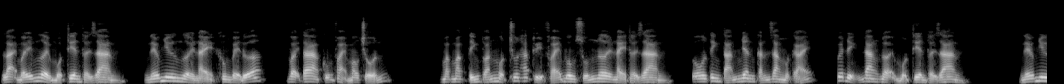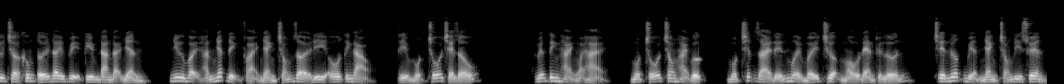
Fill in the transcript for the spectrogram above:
Lại mấy người một thiên thời gian, nếu như người này không về nữa, vậy ta cũng phải mau trốn. Mặc mặc tính toán một chút hát thủy phái buông xuống nơi này thời gian, ô tinh tán nhân cắn răng một cái quyết định đang đợi một tiên thời gian. Nếu như chờ không tới đây vị kim đan đại nhân, như vậy hắn nhất định phải nhanh chóng rời đi ô tinh đảo, tìm một chỗ che giấu. Viễn tinh hải ngoại hải, một chỗ trong hải vực, một chiếc dài đến mười mấy trượng màu đen thuyền lớn, trên nước biển nhanh chóng đi xuyên.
